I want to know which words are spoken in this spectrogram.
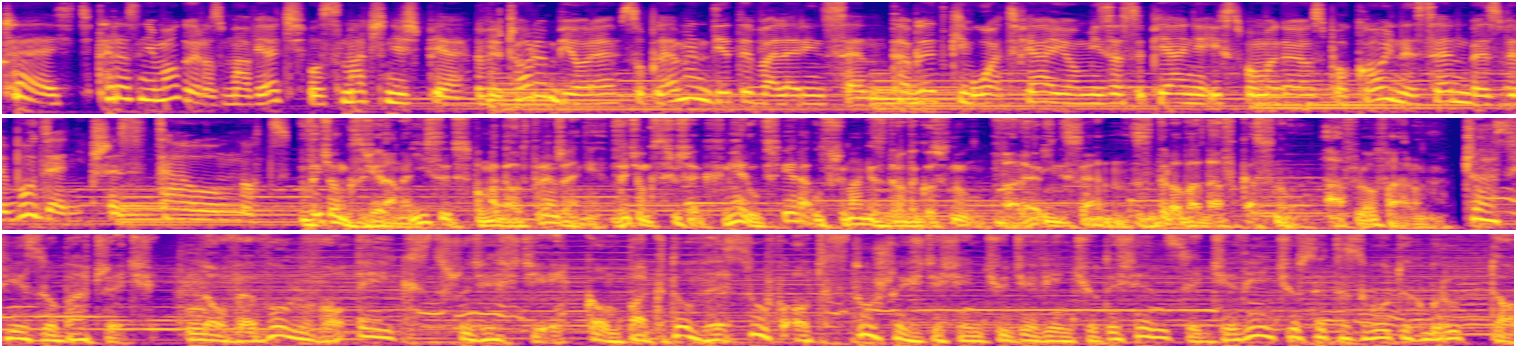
Cześć! Teraz nie mogę rozmawiać, bo smacznie śpię. Wieczorem biorę suplement diety Valerin Sen. Tabletki ułatwiają mi zasypianie i wspomagają spokojny sen bez wybudzeń przez całą noc. Wyciąg z ziela melisy wspomaga odprężenie. Wyciąg z szyszek chmielu wspiera utrzymanie zdrowego snu. Valerin Sen. Zdrowa dawka snu. Aflofarm. Czas je zobaczyć. Nowe Volvo EX30. Kompaktowy SUV od 169 900 zł brutto.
